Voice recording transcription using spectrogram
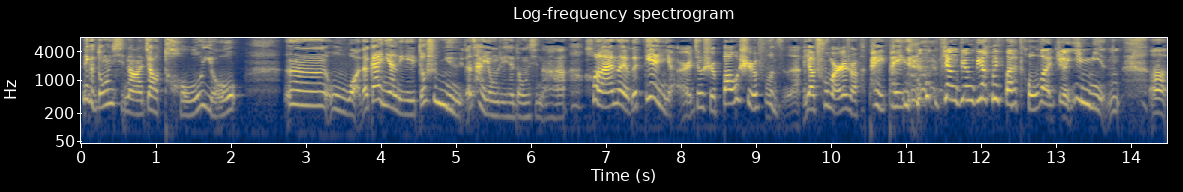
那个东西呢叫头油。嗯，我的概念里都是女的才用这些东西呢哈。后来呢，有个电影儿，就是包氏父子要出门的时候，呸呸，乒乒乒，把头发这一抿，嗯，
